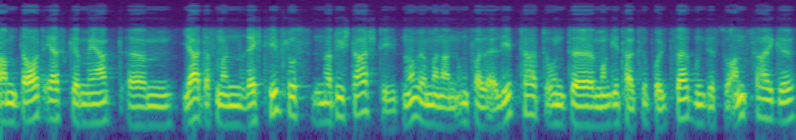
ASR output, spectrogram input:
haben dort erst gemerkt, ähm, ja, dass man recht hilflos natürlich dasteht, ne, wenn man einen Unfall erlebt hat und man geht halt zur Polizei, bringt es zur Anzeige.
